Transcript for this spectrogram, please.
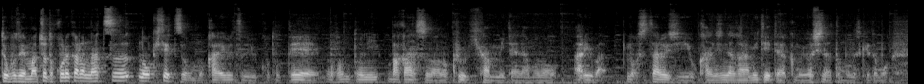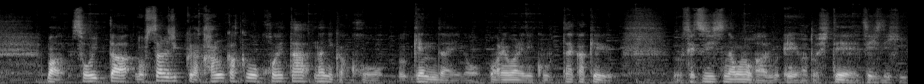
ということで、まあ、ちょっとこれから夏の季節を迎えるということでもう本当にバカンスのあの空気感みたいなものあるいはノスタルジーを感じながら見ていただくもよしだと思うんですけども、まあ、そういったノスタルジックな感覚を超えた何かこう現代の我々にこう訴えかける切実なものがある映画としてぜひぜひ、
